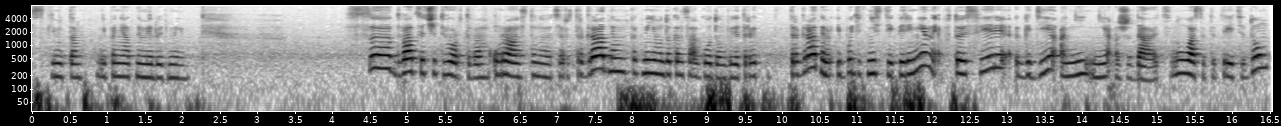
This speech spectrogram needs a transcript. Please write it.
с какими-то непонятными людьми. С 24 Уран становится ретроградным, как минимум до конца года он будет ретроградным и будет нести перемены в той сфере, где они не ожидаются. Ну, у вас это третий дом,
